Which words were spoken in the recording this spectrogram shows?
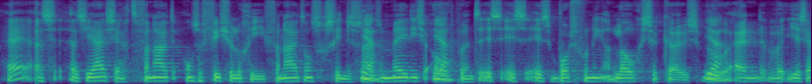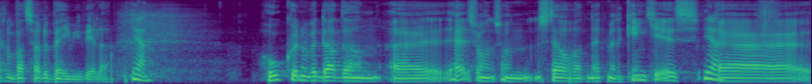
Hè, als, als jij zegt vanuit onze fysiologie, vanuit onze geschiedenis, vanuit Ja. een medisch oogpunt, is, is, is borstvoeding een logische keus. Ik Ja. bedoel, En je zegt, wat zou de baby willen? ja. Hoe kunnen we dat dan, hè, zo'n stel wat net met een kindje is, Ja. eh,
